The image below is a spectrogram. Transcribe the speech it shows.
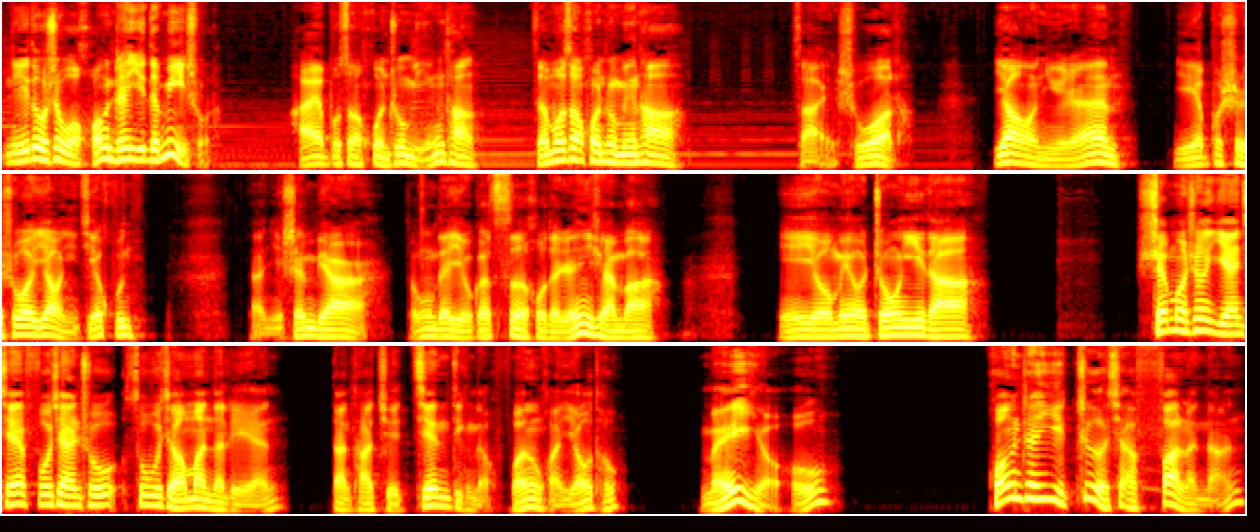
你都是我黄真义的秘书了，还不算混出名堂？怎么算混出名堂？再说了，要女人也不是说要你结婚，那你身边总得有个伺候的人选吧？你有没有中意的？沈梦生眼前浮现出苏小曼的脸，但他却坚定的缓缓摇头：“没有。”黄振义这下犯了难。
